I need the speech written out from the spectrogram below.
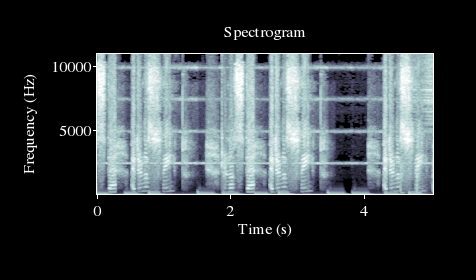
not. I do not sleep. Do not stay. I do not sleep. I do not sleep.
